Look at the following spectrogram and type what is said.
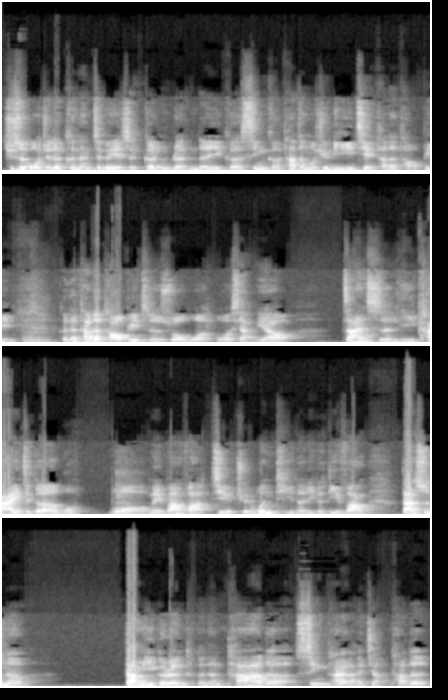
其实我觉得可能这个也是跟人的一个性格，他怎么去理解他的逃避，嗯，可能他的逃避只是说我我想要暂时离开这个我我没办法解决问题的一个地方，但是呢，当一个人可能他的心态来讲，他的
